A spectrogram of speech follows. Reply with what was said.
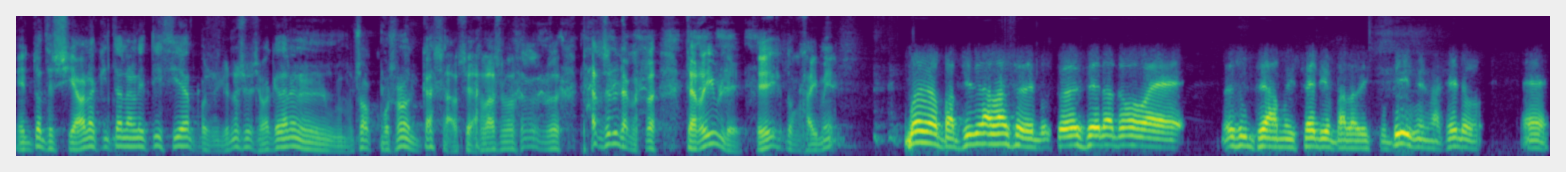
Entonces, si ahora quitan a Leticia, pues yo no sé, se va a quedar en como solo en casa. O sea, va, a ser una cosa terrible, ¿eh, don Jaime? Bueno, a partir de la base de ustedes era no... Eh es un tema muy serio para discutir, me imagino. Eh,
